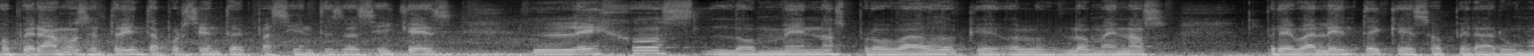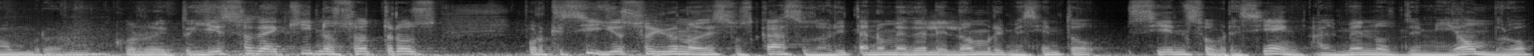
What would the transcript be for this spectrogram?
Operamos el 30% de pacientes, así que es lejos lo menos probado que o lo, menos prevalente que es operar un hombro, Correcto. Y eso de aquí nosotros porque sí, yo soy uno de esos casos. Ahorita no me duele el hombro y me siento 100 sobre 100, al menos de mi hombro.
